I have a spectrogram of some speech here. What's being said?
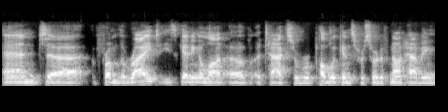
and from the right, he's getting a lot of attacks from Republicans for sort of not having,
